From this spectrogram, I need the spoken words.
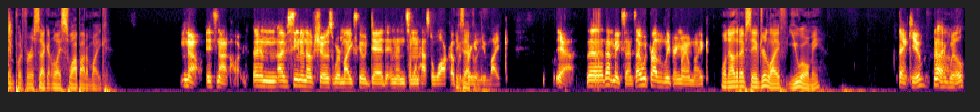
input for a second while I swap out a mic. No, it's not hard. And I've seen enough shows where mics go dead and then someone has to walk up Exactly. and bring a new mic. Yeah, uh, that makes sense. I would probably bring my own mic. Well, now that I've saved your life, you owe me. Thank you. I Um, will.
